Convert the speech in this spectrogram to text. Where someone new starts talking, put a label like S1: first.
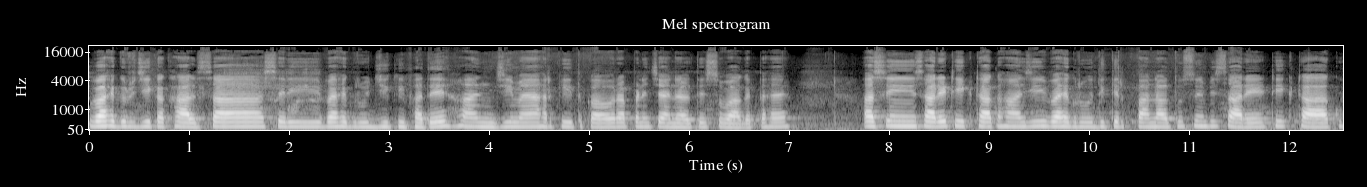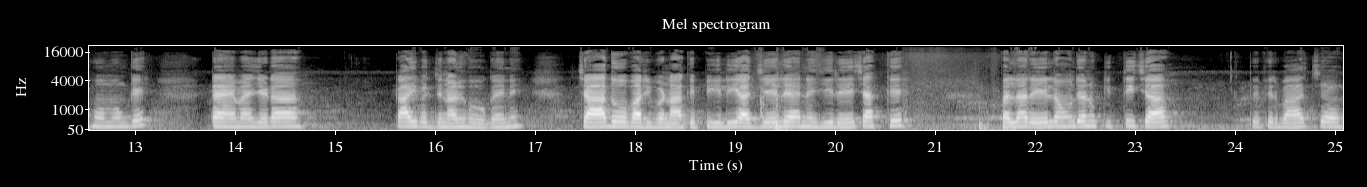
S1: ਵਾਹਿਗੁਰੂ ਜੀ ਕਾ ਖਾਲਸਾ, ਸ੍ਰੀ ਵਾਹਿਗੁਰੂ ਜੀ ਕੀ ਫਤਿਹ। ਹਾਂਜੀ, ਮੈਂ ਹਰਕੀਤ ਕੌਰ, ਆਪਣੇ ਚੈਨਲ ਤੇ ਸਵਾਗਤ ਹੈ। ਅਸੀਂ ਸਾਰੇ ਠੀਕ ਠਾਕ ਹਾਂ ਜੀ, ਵਾਹਿਗੁਰੂ ਦੀ ਕਿਰਪਾ ਨਾਲ ਤੁਸੀਂ ਵੀ ਸਾਰੇ ਠੀਕ ਠਾਕ ਹੋਵੋਗੇ। ਟਾਈਮ ਹੈ ਜਿਹੜਾ 2:30 ਵਜੇ ਨਾਲ ਹੋ ਗਏ ਨੇ। ਚਾਹ ਦੋ ਵਾਰੀ ਬਣਾ ਕੇ ਪੀ ਲਈ, ਅੱਜ ਇਹ ਲਿਆ ਨੇ ਜੀ ਰੇ ਚੱਕ ਕੇ। ਪਹਿਲਾਂ ਰੇ ਲਾਉਂਦਿਆਂ ਨੂੰ ਕੀਤੀ ਚਾਹ, ਤੇ ਫਿਰ ਬਾਅਦ ਚ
